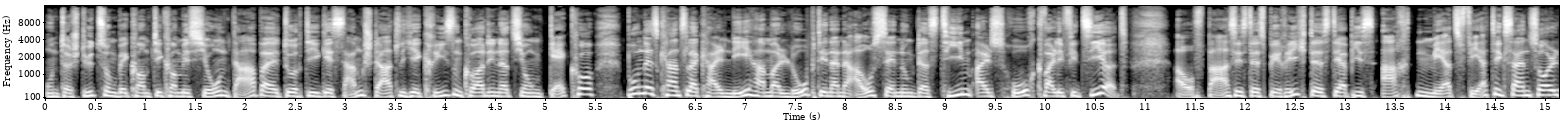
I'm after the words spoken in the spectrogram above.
Unterstützung bekommt die Kommission dabei durch die gesamtstaatliche Krisenkoordination GECKO. Bundeskanzler Karl Nehammer lobt in einer Aussendung das Team als hochqualifiziert. Auf Basis des Berichtes, der bis 8. März fertig sein soll,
